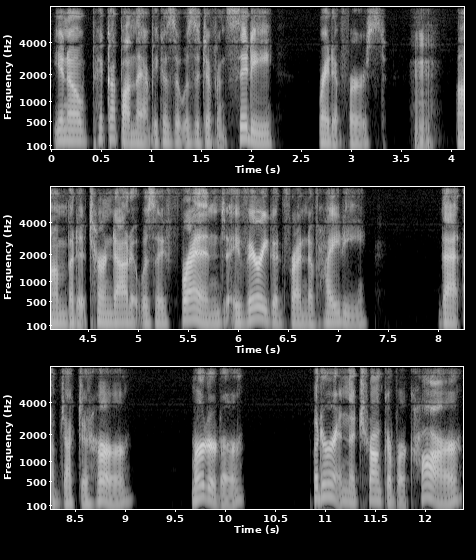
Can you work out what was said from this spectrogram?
you know, pick up on that because it was a different city right at first. Hmm. Um, but it turned out it was a friend, a very good friend of Heidi, that abducted her, murdered her, put her in the trunk of her car,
